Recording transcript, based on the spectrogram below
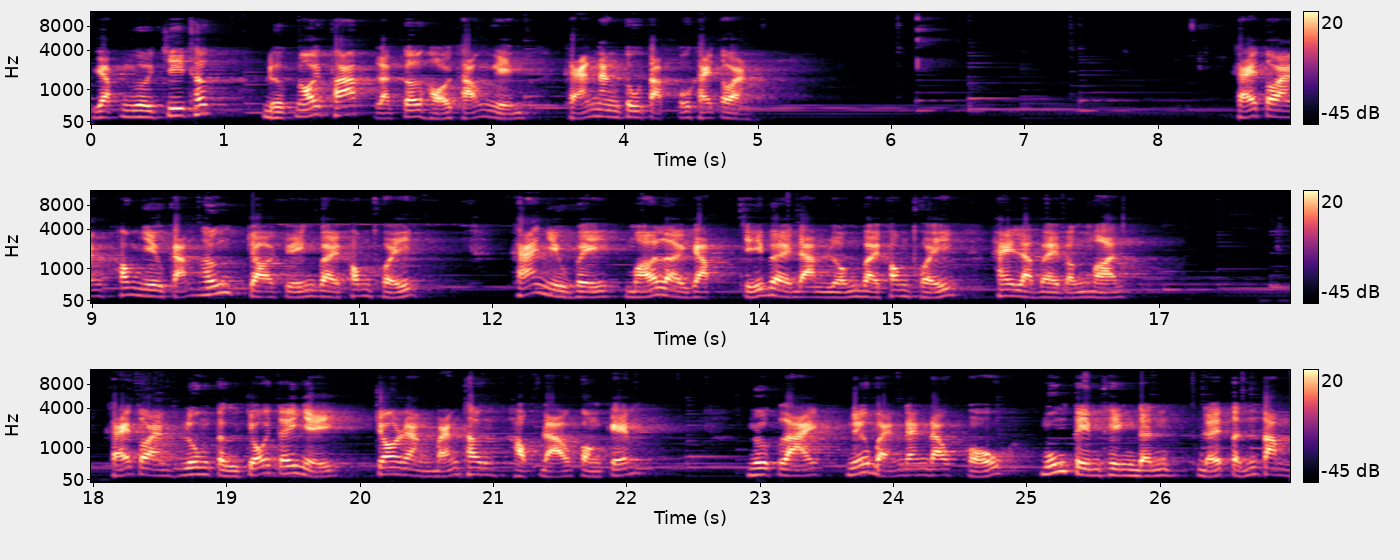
Gặp người tri thức, được nói pháp là cơ hội khảo nghiệm khả năng tu tập của Khải Toàn. Khải Toàn không nhiều cảm hứng trò chuyện về phong thủy. Khá nhiều vị mở lời gặp chỉ về đàm luận về phong thủy hay là về vận mệnh. Khải Toàn luôn từ chối tế nhị, cho rằng bản thân học đạo còn kém. Ngược lại, nếu bạn đang đau khổ, muốn tìm thiền định để tĩnh tâm,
